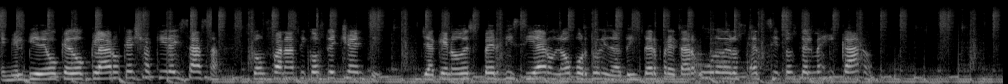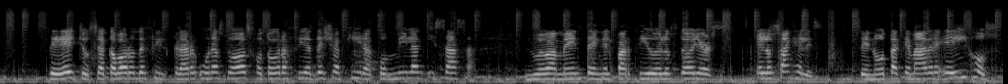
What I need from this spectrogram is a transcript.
En el video quedó claro que Shakira y Sasa son fanáticos de Chente, ya que no desperdiciaron la oportunidad de interpretar uno de los éxitos del mexicano. De hecho, se acabaron de filtrar unas nuevas fotografías de Shakira con Milan y Sasa, nuevamente en el partido de los Dodgers, en Los Ángeles. Se nota que madre e hijos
